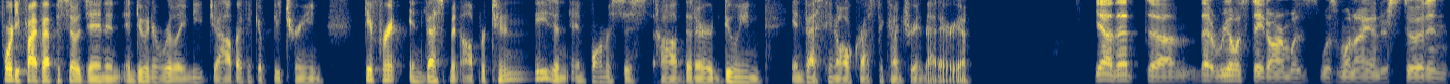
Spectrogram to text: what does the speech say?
45 episodes in and, and doing a really neat job i think of featuring different investment opportunities and, and pharmacists uh, that are doing investing all across the country in that area. Yeah, that um, that real estate arm was was one I understood, and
